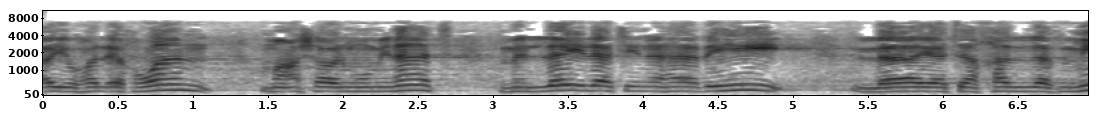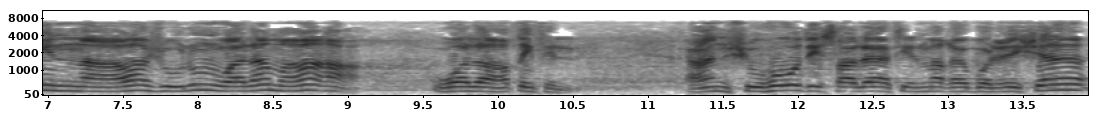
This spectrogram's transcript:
أيها الإخوان معشر المؤمنات من ليلتنا هذه لا يتخلف منا رجل ولا امرأة ولا طفل عن شهود صلاة المغرب والعشاء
